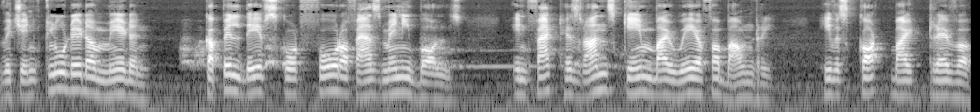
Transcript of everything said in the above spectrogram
which included a maiden. Kapil Dev scored four of as many balls. In fact, his runs came by way of a boundary. He was caught by Trevor.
